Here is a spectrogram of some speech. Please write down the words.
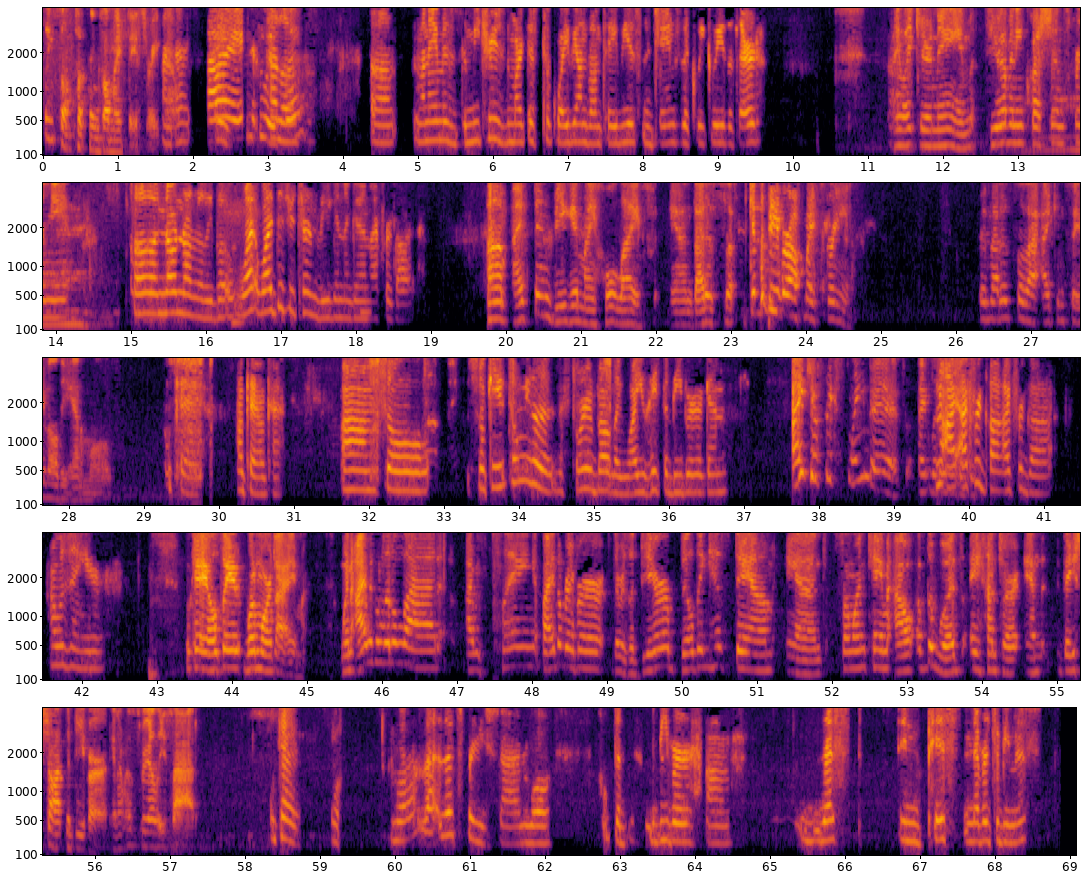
Please don't put things on my face right now. Alright. Hi, who is Hello. this? Um, my name is Demetrius Demarcus Toquavion Vontavious, the James the Queequeg the third. I like your name. Do you have any questions for me? Uh, no, not really. But why why did you turn vegan again? I forgot. Um, I've been vegan my whole life, and that is so- get the beaver off my screen. And that is so that I can save all the animals. Okay, okay, okay. Um, so so can you tell me the the story about like why you hate the Bieber again? I just explained it. I No, I I forgot. I forgot. I wasn't here. Okay, I'll say it one more time. When I was a little lad, I was playing by the river. There was a deer building his dam, and someone came out of the woods, a hunter, and they shot the beaver, and it was really sad. Okay. Well, that, that's pretty sad. Well, hope the, the beaver um, rest in piss, never to be missed.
